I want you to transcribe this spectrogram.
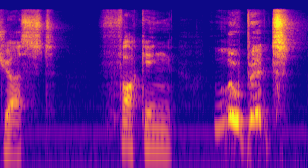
just fucking loop it.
